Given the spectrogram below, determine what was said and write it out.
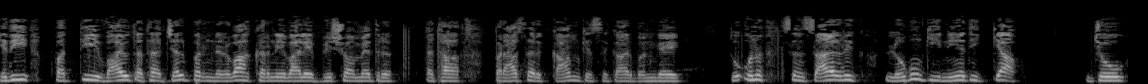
यदि पत्ती, वायु तथा जल पर निर्वाह करने वाले विश्वामित्र तथा पराशर काम के शिकार बन गए तो उन संसारिक लोगों की नियति क्या जो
